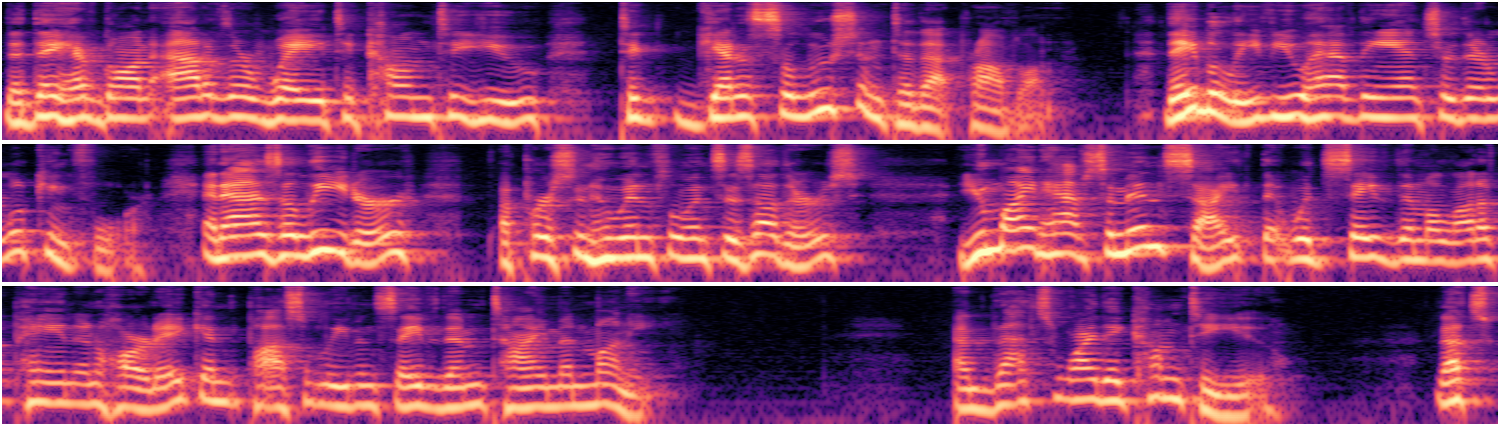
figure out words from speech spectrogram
that they have gone out of their way to come to you to get a solution to that problem. They believe you have the answer they're looking for. And as a leader, a person who influences others, you might have some insight that would save them a lot of pain and heartache and possibly even save them time and money. And that's why they come to you. That's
